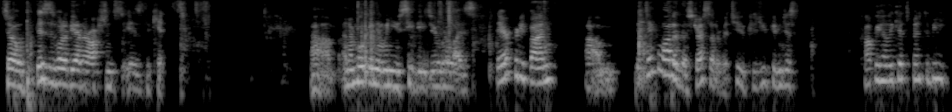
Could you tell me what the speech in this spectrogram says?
So this is one of the other options is the kits. Um, and I'm hoping that when you see these, you'll realize they're pretty fun. Um, they take a lot of the stress out of it too, because you can just copy how the kit's meant to be.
